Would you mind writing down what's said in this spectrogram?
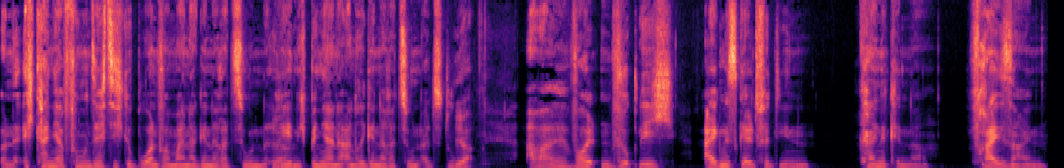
und ich kann ja 65 geboren von meiner Generation reden. Ich bin ja eine andere Generation als du. Ja. Aber wir wollten wirklich eigenes Geld verdienen, keine Kinder, frei sein,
